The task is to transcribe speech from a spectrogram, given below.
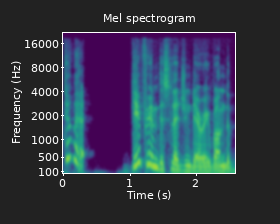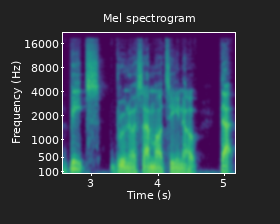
do it give him this legendary run that beats Bruno Sammartino, that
